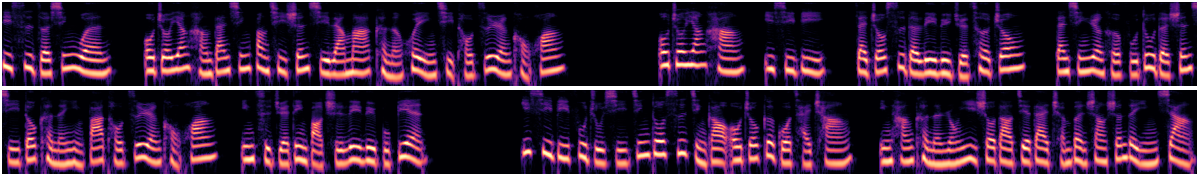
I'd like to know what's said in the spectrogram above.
第四则新闻：欧洲央行担心放弃升息两码可能会引起投资人恐慌。欧洲央行 ECB 在周四的利率决策中，担心任何幅度的升息都可能引发投资人恐慌，因此决定保持利率不变。ECB 副主席金多斯警告欧洲各国财长，银行可能容易受到借贷成本上升的影响。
